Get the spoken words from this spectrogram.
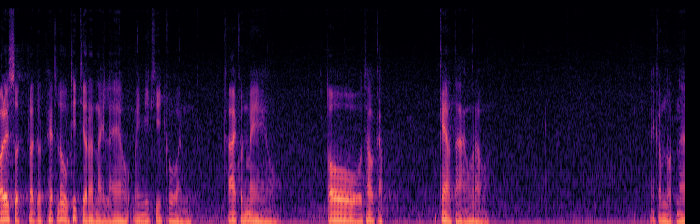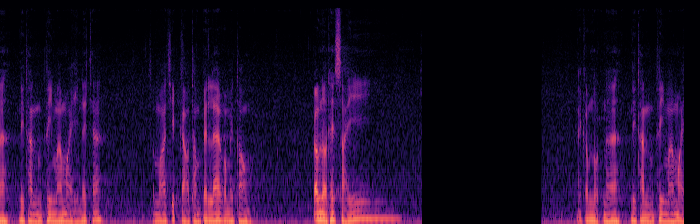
บริสุทธิ์ประดุดเพชรลูกที่เจรไนแล้วไม่มีขีดข่วน คล้ายขนแมว โตเท่ากับแก้วตาของเราในกำหนดนะนี่ท่านที่มาใหม่นะจ๊ะ สมาชิกเก่าทำเป็นแล้วก็ไม่ต้องกำหนดให้ใสในกำหนดนะนี่ท่านที่มาใหม่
